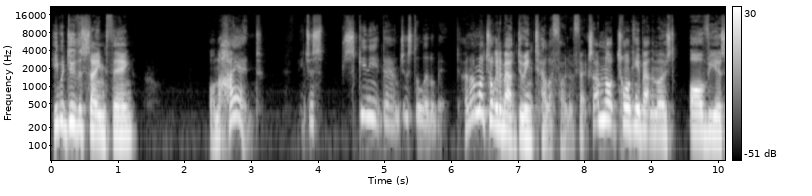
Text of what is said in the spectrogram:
He would do the same thing on the high end. He just skinny it down just a little bit. And I'm not talking about doing telephone effects. I'm not talking about the most obvious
